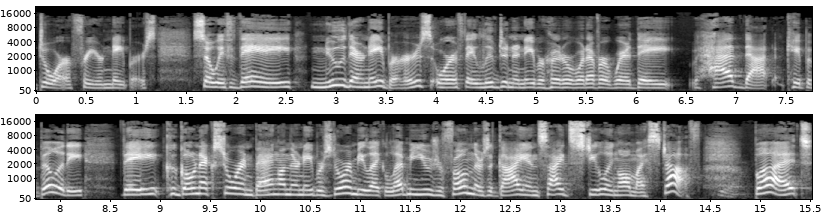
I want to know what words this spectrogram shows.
door for your neighbors. So if they knew their neighbors or if they lived in a neighborhood or whatever where they had that capability, they could go next door and bang on their neighbor's door and be like, let me use your phone. There's a guy inside stealing all my stuff. But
